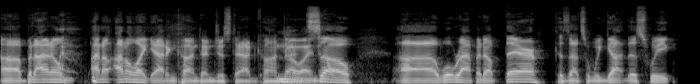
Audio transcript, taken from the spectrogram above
Uh, but I don't I don't I don't like adding content just to add content. No. So uh, we'll wrap it up there because that's what we got this week.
